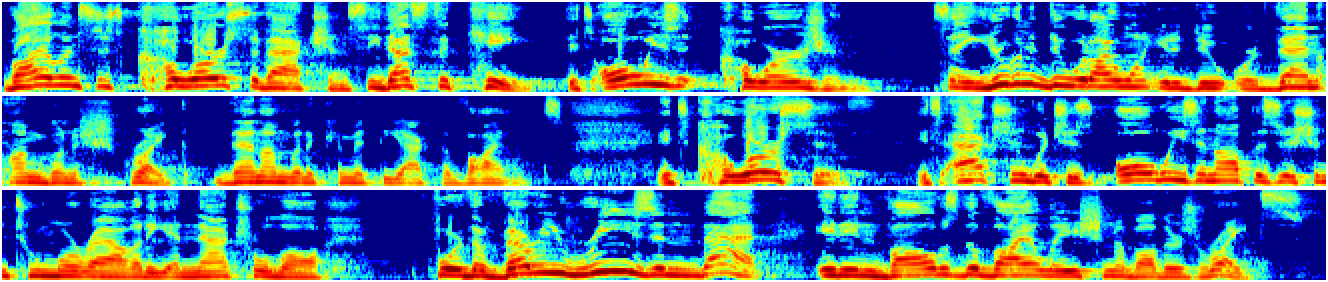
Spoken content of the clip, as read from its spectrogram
Violence is coercive action. See, that's the key. It's always coercion. Saying, you're going to do what I want you to do, or then I'm going to strike. Then I'm going to commit the act of violence. It's coercive. It's action which is always in opposition to morality and natural law for the very reason that it involves the violation of others' rights.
